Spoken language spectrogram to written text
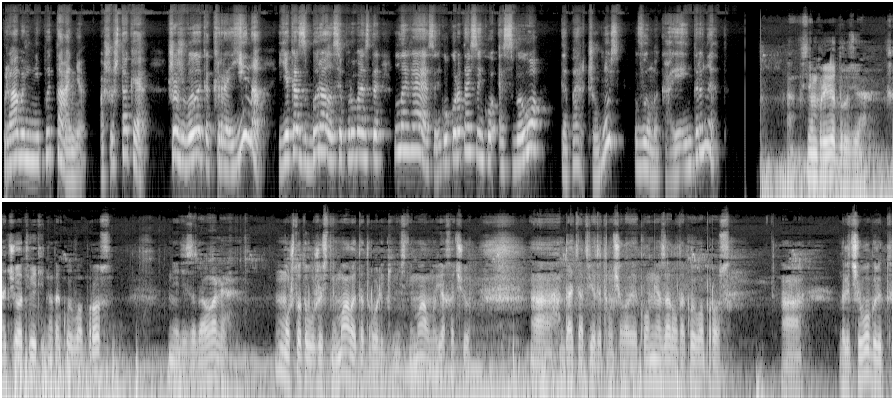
правильні питання. А що ж таке? Що ж велика країна, яка збиралася провести легесеньку, коротесеньку СВО, тепер чомусь вимикає інтернет. Так, Всем привет, друзья. Хочу ответить на такой вопрос. Мне здесь задавали. Ну, может, кто-то уже снимал этот ролик и не снимал, но я хочу а, дать ответ этому человеку. Он мне задал такой вопрос. А, для чего, говорит,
